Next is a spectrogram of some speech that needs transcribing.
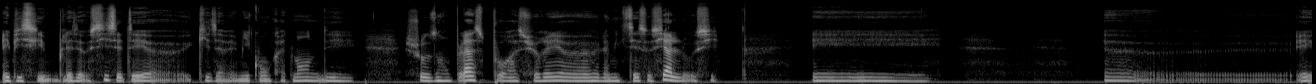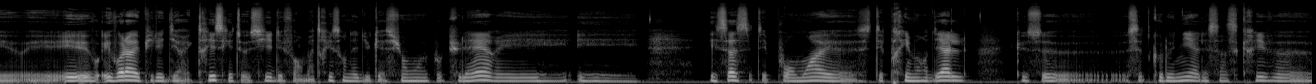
et puis ce qui me plaisait aussi, c'était euh, qu'ils avaient mis concrètement des choses en place pour assurer euh, la mixité sociale aussi. Et, et, voilà, et puis les directrices qui étaient aussi des formatrices en éducation populaire. Et, ça, c'était pour moi, c'était primordial que ce, cette colonie, elle s'inscrive euh,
